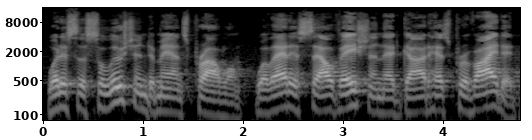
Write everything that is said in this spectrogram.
What is the solution to man's problem? Well, that is salvation that God has provided.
